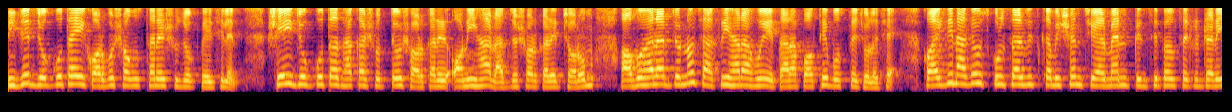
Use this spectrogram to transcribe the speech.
নিজের যোগ্যতায় এই কর্মসংস্থানের সুযোগ পেয়েছিলেন। সেই যোগ্যতা থাকা সত্ত্বেও সরকারের অনীহা, রাজ্য সরকারের চরম অবহেলার জন্য চাকরিহারা হয়ে তারা পথে বসতে চলেছে। কয়েকদিন আগেও school service commission chairman, principal secretary,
